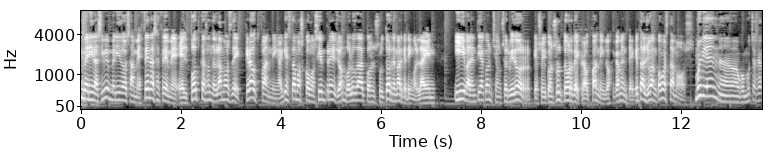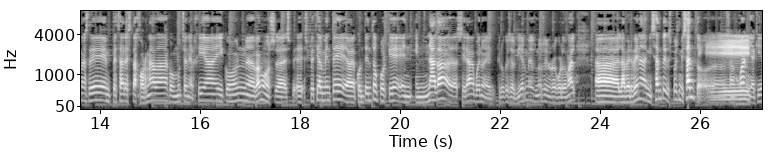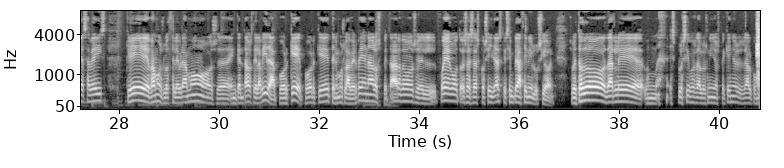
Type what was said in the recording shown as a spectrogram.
Bienvenidas y bienvenidos a Mecenas FM, el podcast donde hablamos de crowdfunding. Aquí estamos como siempre, Joan Boluda, consultor de marketing online, y Valentía Concha, un servidor, que soy consultor de crowdfunding, lógicamente. ¿Qué tal, Joan? ¿Cómo estamos? Muy bien, eh, con muchas ganas de empezar esta jornada, con mucha energía y con, eh, vamos, eh, especialmente contento porque en, nada será, bueno, creo que es el viernes, no si no recuerdo mal, la verbena de mi santo y después mi santo, San Juan, y aquí ya sabéis que, vamos, lo celebramos encantados de la vida. ¿Por qué? Porque tenemos la verbena, los petardos, el fuego, todas esas cosillas que siempre hacen ilusión. Sobre todo darle mm, explosivos a los niños pequeños es algo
